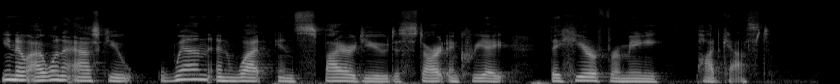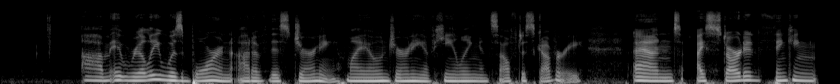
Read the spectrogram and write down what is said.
You know, I want to ask you when and what inspired you to start and create the Here For Me podcast? Um, it really was born out of this journey, my own journey of healing and self discovery. And I started thinking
